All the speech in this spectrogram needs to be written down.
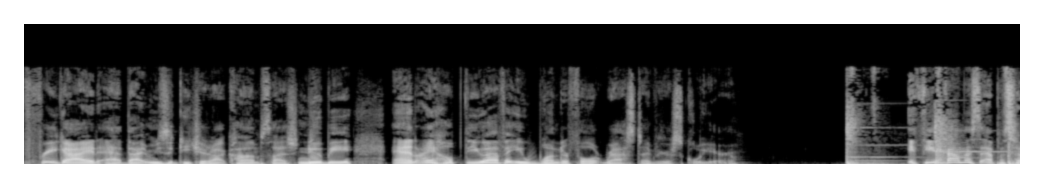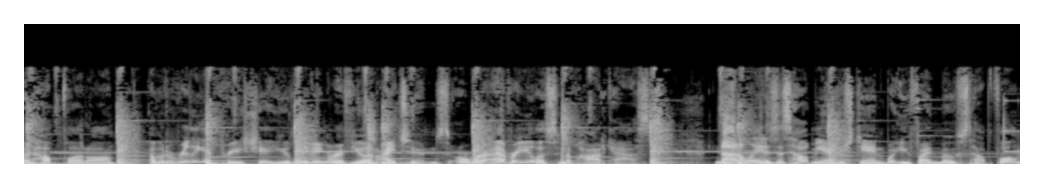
free guide at thatmusicteacher.com slash newbie, and I hope that you have a wonderful rest of your school year. If you found this episode helpful at all, I would really appreciate you leaving a review on iTunes or wherever you listen to podcasts. Not only does this help me understand what you find most helpful,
